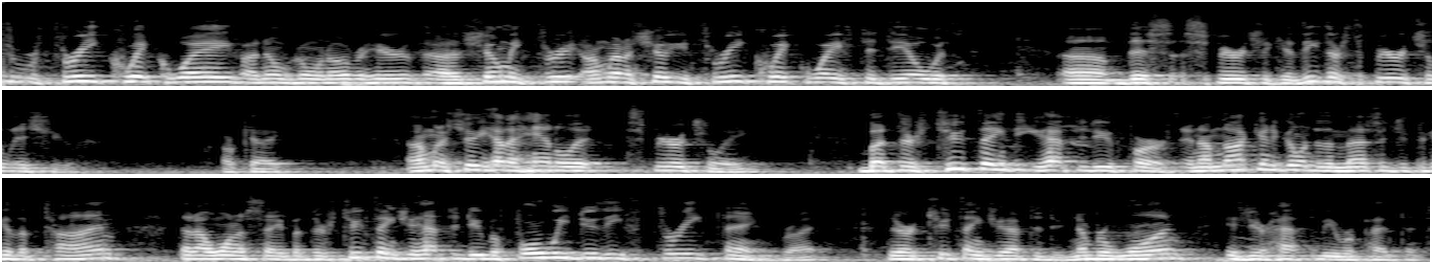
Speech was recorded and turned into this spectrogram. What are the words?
you three quick ways. I know I'm going over here. Uh, show me three. I'm going to show you three quick ways to deal with um, this spiritually, because these are spiritual issues. Okay, I'm going to show you how to handle it spiritually. But there's two things that you have to do first, and I'm not going to go into the messages because of time that I want to say. But there's two things you have to do before we do these three things. Right? There are two things you have to do. Number one is there has to be repentance.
